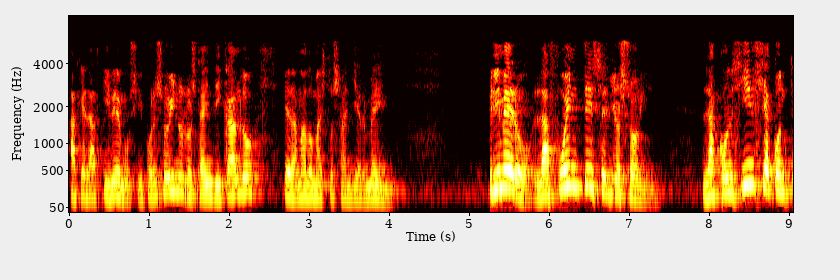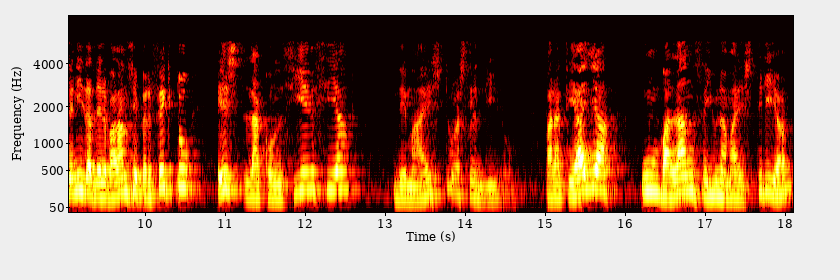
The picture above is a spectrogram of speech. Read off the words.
a que la activemos y por eso hoy nos lo está indicando el amado Maestro Saint Germain. Primero, la fuente es el yo soy. La conciencia contenida del balance perfecto es la conciencia de maestro ascendido. Para que haya un balance y una maestría,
